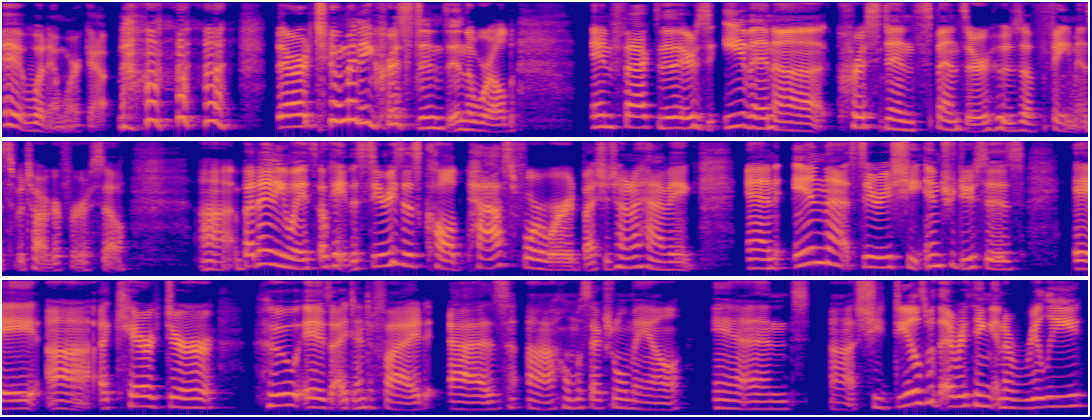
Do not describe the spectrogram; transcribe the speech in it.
It wouldn't work out. there are too many Kristens in the world. In fact, there's even a Kristen Spencer who's a famous photographer. So, uh, but anyways, okay, the series is called Past Forward by Chautona Havig, and in that series, she introduces a uh, a character who is identified as a homosexual male, and uh, she deals with everything in a really,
